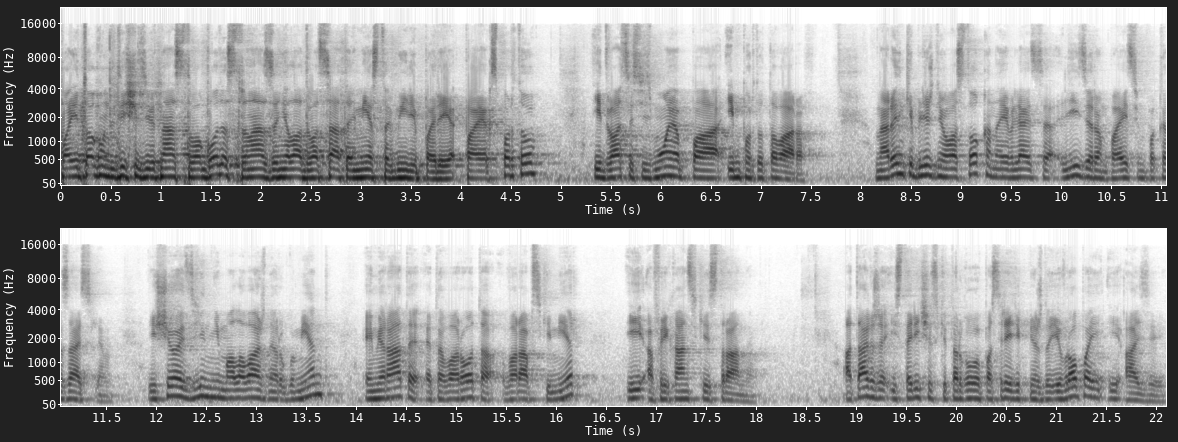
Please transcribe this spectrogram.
По итогам 2019 года страна заняла 20 место в мире по экспорту и 27 по импорту товаров. На рынке Ближнего Востока она является лидером по этим показателям. Еще один немаловажный аргумент – Эмираты – это ворота в арабский мир и африканские страны, а также исторический торговый посредник между Европой и Азией.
